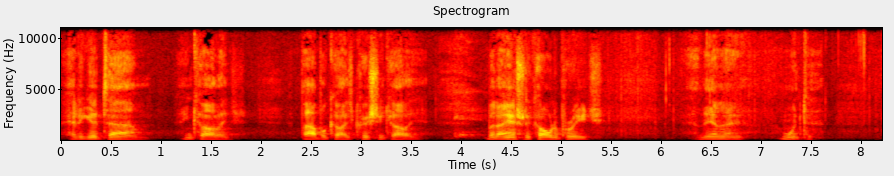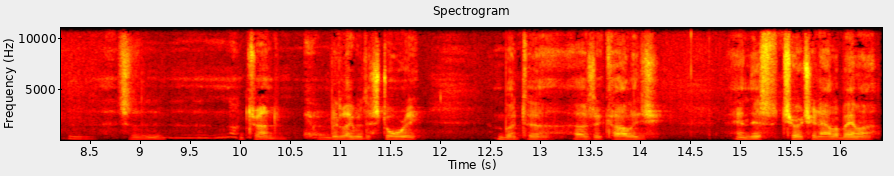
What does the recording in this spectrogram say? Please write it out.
Had a good time in college, Bible college, Christian college. But I answered a call to preach. And then I went to, I'm trying to belabor the story, but uh, I was at college in this church in Alabama.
